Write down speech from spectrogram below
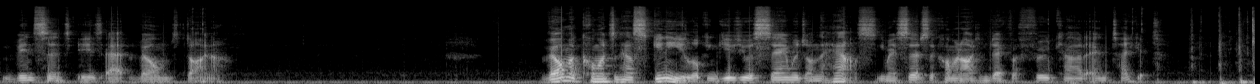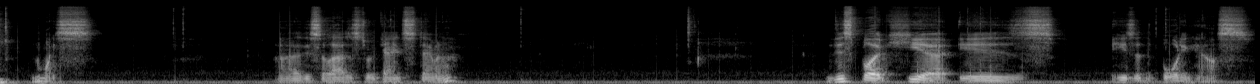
Vincent is at Velma's diner. Velma comments on how skinny you look and gives you a sandwich on the house. You may search the common item deck for food card and take it. Nice. Uh, this allows us to regain stamina. This bloke here is, he's at the boarding house.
